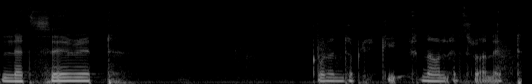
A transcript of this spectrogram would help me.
Let's save it. Colon w key. And now let's run it.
